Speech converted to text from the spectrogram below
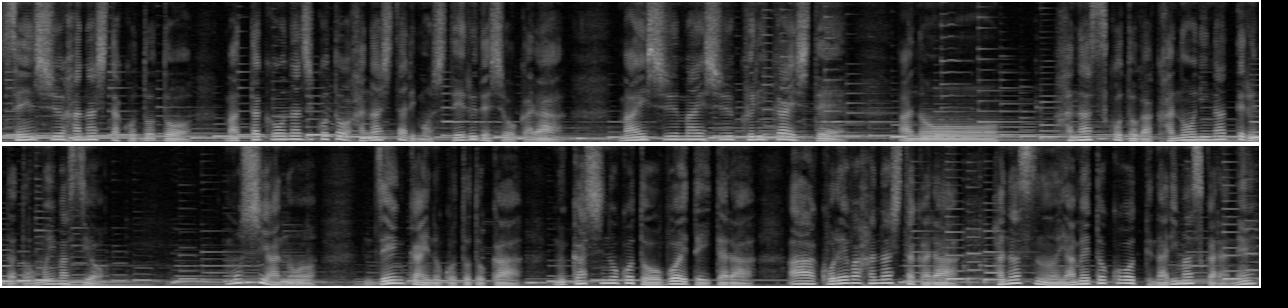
先週話したことと全く同じことを話したりもしているでしょうから毎週毎週繰り返してあの、話すことが可能になってるんだと思いますよ。もしあの前回のこととか昔のことを覚えていたらああこれは話したから話すのやめとこうってなりますからね。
